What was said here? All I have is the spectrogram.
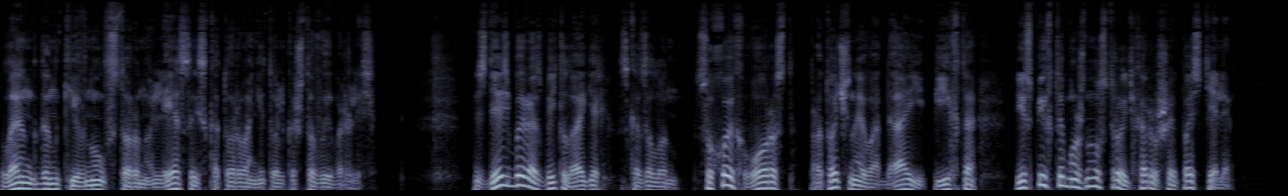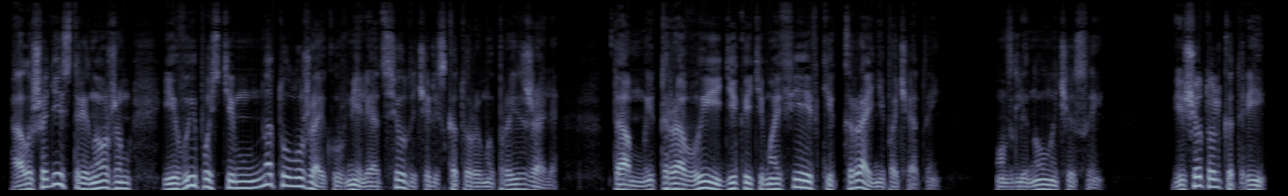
Лэнгдон кивнул в сторону леса, из которого они только что выбрались. «Здесь бы разбить лагерь», — сказал он. «Сухой хворост, проточная вода и пихта. Из пихты можно устроить хорошие постели. А лошадей стреножим и выпустим на ту лужайку в миле отсюда, через которую мы проезжали. Там и травы, и дикой Тимофеевки крайне початый. Он взглянул на часы. «Еще только три.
